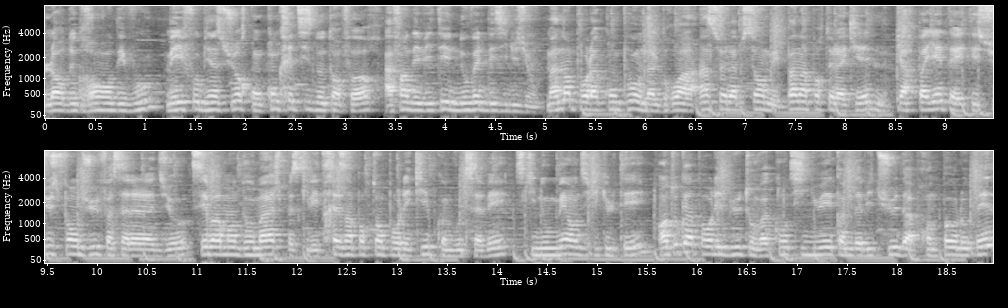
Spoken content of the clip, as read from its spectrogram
lors de grands rendez-vous. Mais il faut bien sûr qu'on concrétise nos temps forts afin d'éviter une nouvelle désillusion. Maintenant pour la compo, on a le droit à un seul absent mais pas n'importe laquelle. Car Payet a été suspendu face à la Lazio. C'est vraiment dommage parce qu'il est très important pour l'équipe comme vous le savez, ce qui nous met en difficulté. En tout cas pour les buts, on va continuer comme d'habitude à prendre Paul Lopez.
